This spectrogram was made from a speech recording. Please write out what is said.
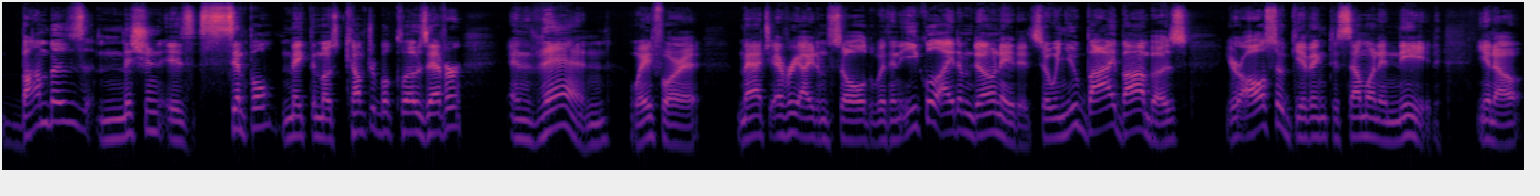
Bombas' mission is simple make the most comfortable clothes ever, and then, wait for it, match every item sold with an equal item donated. So when you buy Bombas, you're also giving to someone in need. You know,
